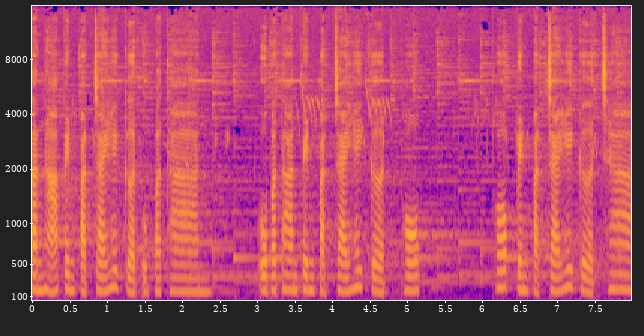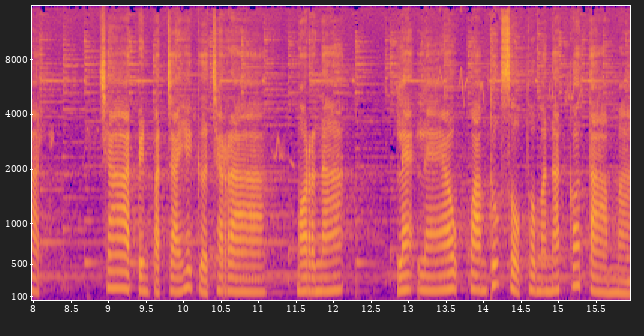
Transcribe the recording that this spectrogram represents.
ตัณหาเป็นปัจจัยให้เกิดอุปทาน อุปทานเป็นปัจจัยให้เกิดภพ ภพเป็นปัจจัยให้เกิดชาติ ชาติเป็นปัจจัยให้เกิดชรา มรณะ และแล้วความทุกโศกโทมนัสก็ตามมา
